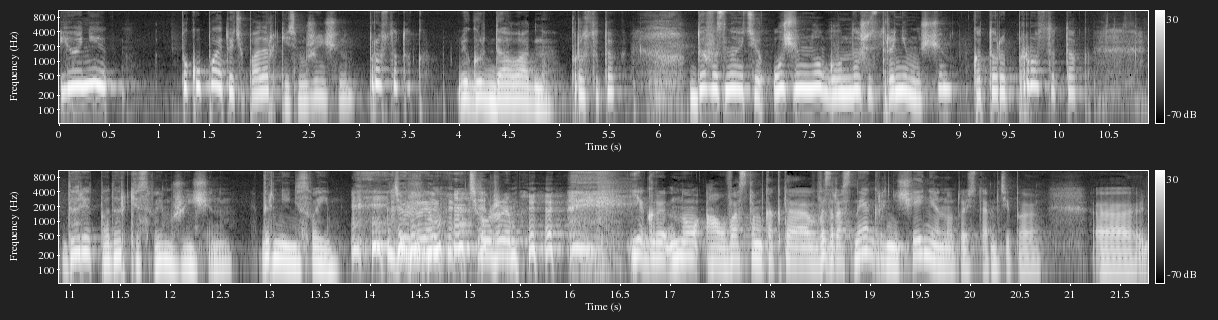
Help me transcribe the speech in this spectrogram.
И они покупают эти подарки этим женщинам. Просто так. Я говорю, да ладно, просто так. Да, вы знаете, очень много в нашей стране мужчин, которые просто так дарят подарки своим женщинам. Вернее, не своим. Чужим. Чужим. Я говорю, ну, а у вас там как-то возрастные ограничения? Ну, то есть там типа, э,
